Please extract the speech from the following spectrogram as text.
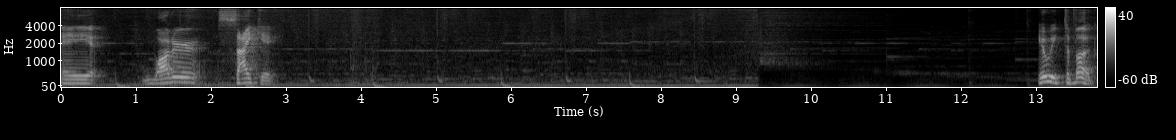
A water psychic. You're weak to bug.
